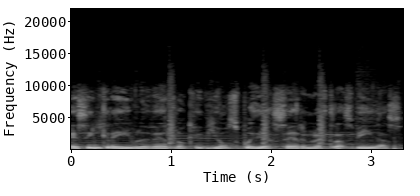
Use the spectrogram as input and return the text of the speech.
Es increíble ver lo que Dios puede hacer en nuestras vidas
